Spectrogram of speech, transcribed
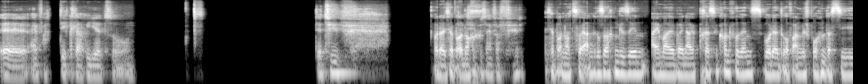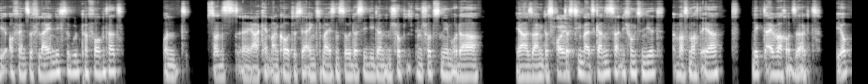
äh, einfach deklariert. So. Der Typ, Oder ich habe auch der noch Typ ist einfach fertig. Ich habe auch noch zwei andere Sachen gesehen. Einmal bei einer Pressekonferenz wurde er darauf angesprochen, dass die Offensive Line nicht so gut performt hat. Und sonst, äh, ja, kennt man Coaches ja eigentlich meistens so, dass sie die dann in Schutz, in Schutz nehmen oder ja, sagen, dass Voll. das Team als Ganzes hat nicht funktioniert. Was macht er? Nickt einfach und sagt, jupp.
